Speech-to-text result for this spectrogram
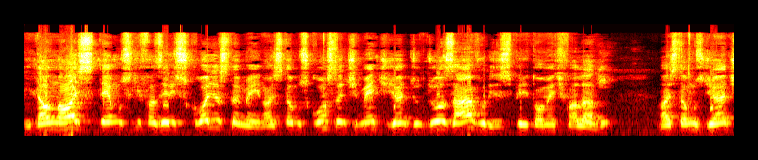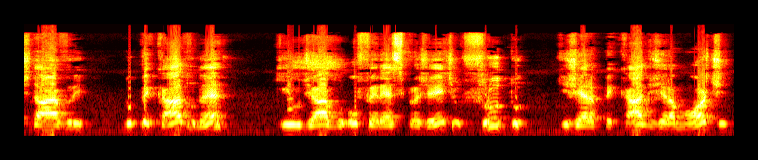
Então nós temos que fazer escolhas também. Nós estamos constantemente diante de duas árvores, espiritualmente falando. Nós estamos diante da árvore do pecado, né? Que o diabo oferece para gente, o fruto que gera pecado e gera morte,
